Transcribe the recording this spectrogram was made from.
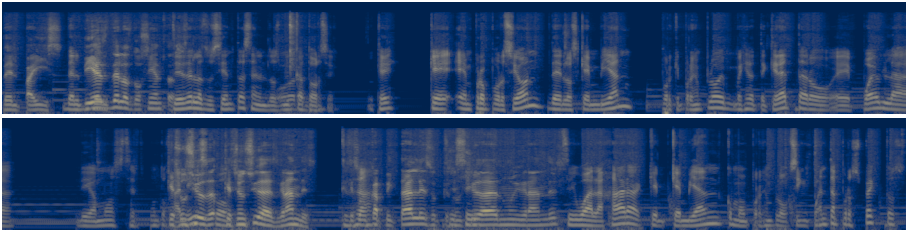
del país. Del- 10 del- de los 200. 10 de las 200 en el 2014, ¿ok? Que en proporción de los que envían, porque por ejemplo, imagínate Querétaro, eh, Puebla, digamos, punto, que, son Jalisco, ciudad- que son ciudades grandes. Que son sea, capitales o que sí, son sí. ciudades muy grandes. Sí, Guadalajara, que, que envían como, por ejemplo, 50 prospectos,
